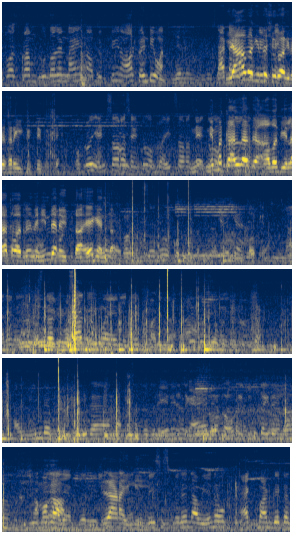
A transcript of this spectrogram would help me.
it was from two thousand nine fifteen or twenty one ಯಾವಾಗಿಂದ ಶುರು ಆಗಿದೆ ಸರ್ ಈ ಫಿಫ್ಟಿ ಫಿಫ್ಟಿ ಒಬ್ರು ಎಂಟು ಸಾವಿರ ಸೈಟು ಒಬ್ರು ಐದು ಸಾವಿರ ಸೈಟು ನಿಮ್ಮ ಕಾಲದ ಅವಧಿಯಲ್ಲ ಅಥವಾ ಅದರಿಂದ ಹಿಂದೆನೂ ಇತ್ತಾ? ಹೇಗೆ ಅಂತ? ಓಕೆ. ನಾನೇನು ಹೊಸದಾಗಿ ಹೊಸ ನಿಯಮ ಏನು ಇನ್ವೆಂಟ್ ಮಾಡಿಲ್ಲ. ಅದ್ರ ಹಿಂದೆ ಈಗ ನಮ್ಮ ಸಂದರ್ಭದಲ್ಲಿ ಏನೇನು ನ್ಯಾಯಾಲಯ ಬೇಸಿಸ್ ಮೇಲೆ ನಾವು ಏನೋ ಆ್ಯಕ್ಟ್ ಮಾಡಬೇಕಾದ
